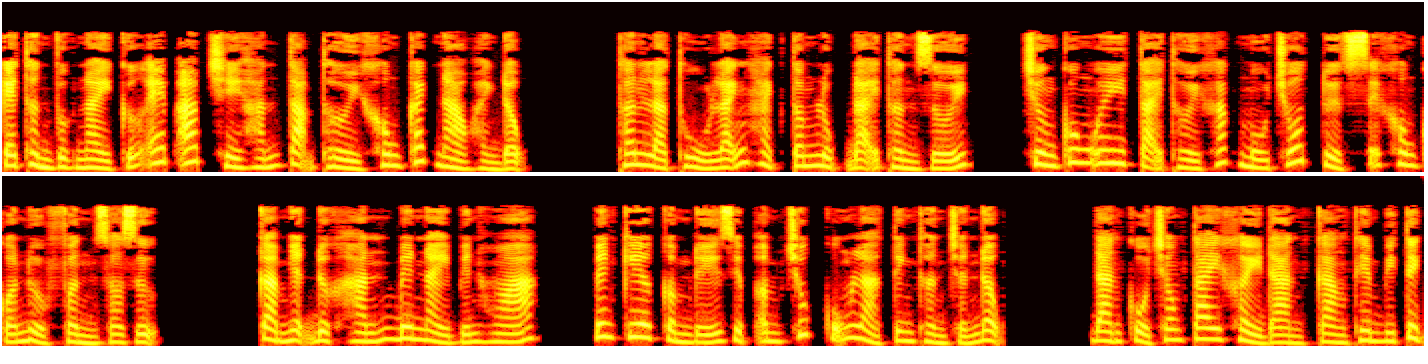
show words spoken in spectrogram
Cái thần vực này cưỡng ép áp chế hắn tạm thời không cách nào hành động. Thân là thủ lãnh hạch tâm lục đại thần giới, Trường Cung Uy tại thời khắc mấu chốt tuyệt sẽ không có nửa phần do dự. Cảm nhận được hắn bên này biến hóa, bên kia cầm đế diệp âm trúc cũng là tinh thần chấn động. Đàn cổ trong tay khẩy đàn càng thêm bí tịch,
